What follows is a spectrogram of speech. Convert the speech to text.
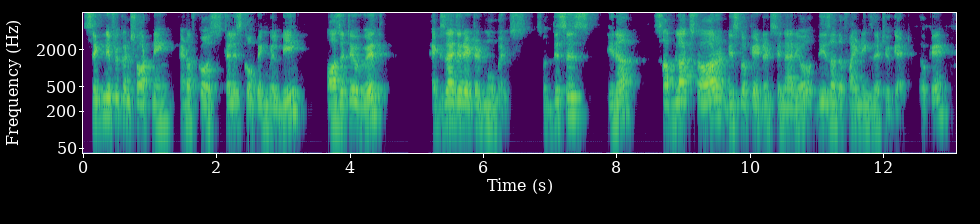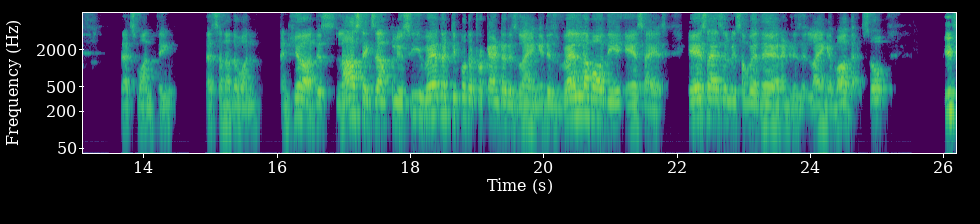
significant shortening, and of course, telescoping will be positive with exaggerated movements. So this is in a subluxed or dislocated scenario. These are the findings that you get. Okay. That's one thing. That's another one. And here, this last example, you see where the tip of the trochanter is lying. It is well above the ASIS. ASIS will be somewhere there and it is lying above that. So if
